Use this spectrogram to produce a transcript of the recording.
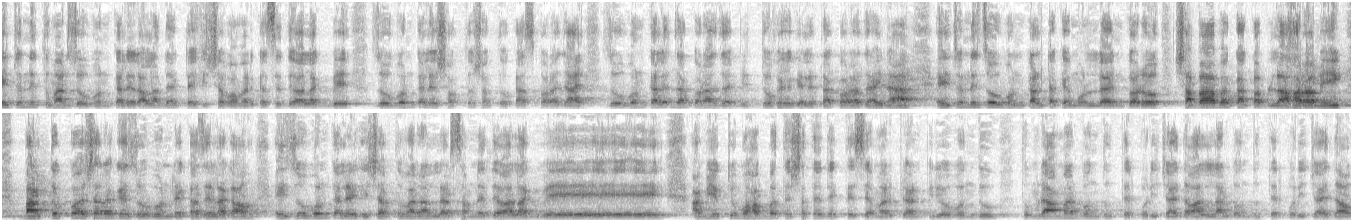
এই জন্য তোমার যৌবন কালের আলাদা একটা হিসাব আমার কাছে দেওয়া লাগবে। যৌবন কালে শক্ত শক্ত কাজ করা যায় যৌবন কালে যা করা যায়, বৃদ্ধ হয়ে গেলে তা করা যায় না। এই জন্য যৌবন কালটাকে মূল্যায়ন করো। সাবাবাকা কাবলা হারামিক। বার্ধক্য আসার আগে যৌবন রে কাজে লাগাও। এই যৌবন কালের হিসাব তোমার আল্লাহর সামনে দেওয়া লাগবে। আমি একটু মহাব্বতের সাথে দেখতেছি আমার প্রাণ প্রিয় বন্ধু। তোমরা আমার বন্ধুত্বের পরিচয় দাও, আল্লাহর বন্ধুত্বের পরিচয় দাও।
